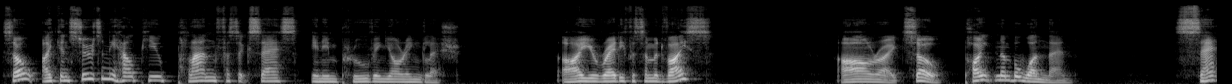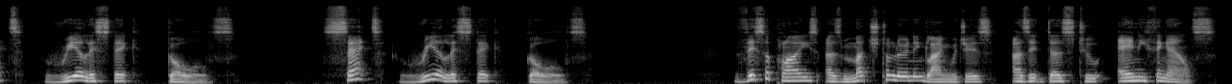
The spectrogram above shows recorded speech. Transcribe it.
So I can certainly help you plan for success in improving your English. Are you ready for some advice? Alright, so point number one then. Set realistic goals. Set realistic goals. This applies as much to learning languages as it does to anything else.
